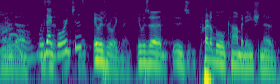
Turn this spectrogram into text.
And, uh, Oh, was that gorgeous? It was really great. It was a it was incredible combination of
